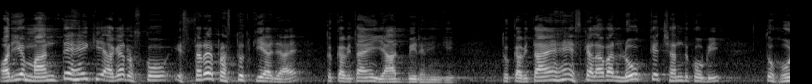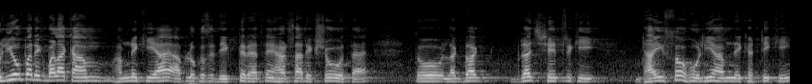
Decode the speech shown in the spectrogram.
और ये मानते हैं कि अगर उसको इस तरह प्रस्तुत किया जाए तो कविताएँ याद भी रहेंगी। तो कविताएँ हैं इसके अलावा लोक के छंद को भी। तो होलियों पर एक बड़ा काम हमने किया है आप लोग उसे देखते रहते हैं हर साल एक शो होता है। तो लगभग ब्रज क्षेत्र की 250 होलियाँ हमने इकट्ठी की।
